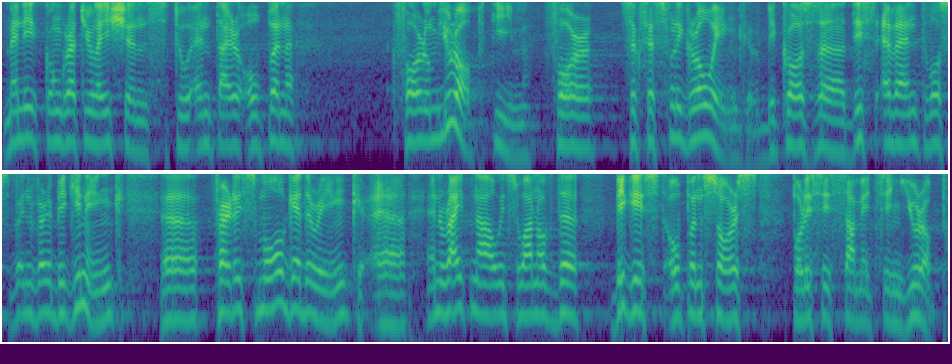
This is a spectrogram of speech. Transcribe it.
many congratulations to entire Open Forum Europe team for successfully growing because uh, this event was in very beginning uh, fairly small gathering uh, and right now it's one of the biggest open source policy summits in Europe.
